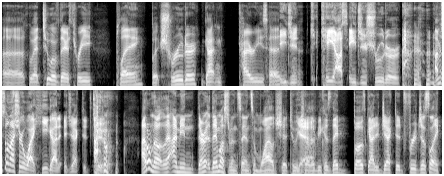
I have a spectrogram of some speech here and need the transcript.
uh, who had two of their three playing, but Schroeder got in Kyrie's head. Agent Ch- Chaos Agent Schroeder. I'm still not sure why he got ejected too. I don't know. I mean, they they must have been saying some wild shit to each Yeah. other because they both got ejected for just like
